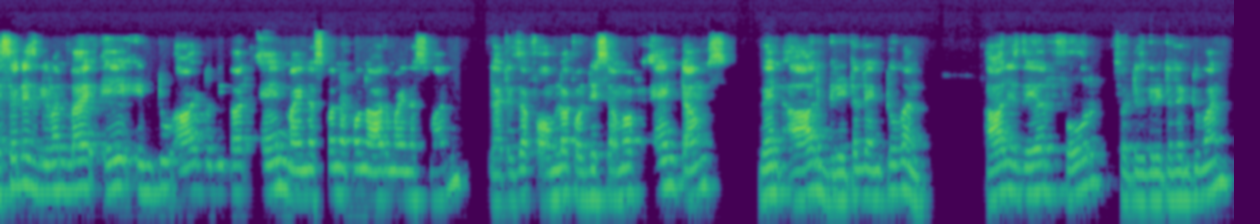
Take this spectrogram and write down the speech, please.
Sn is given by a into r to the power n minus 1 upon r minus 1. That is a formula for the sum of n terms when r greater than to 1. r is there 4 so it is greater than to 1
